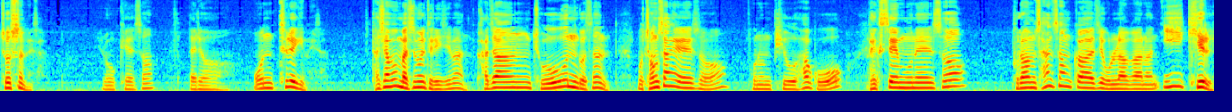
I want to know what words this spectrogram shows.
좋습니다. 이렇게 해서 내려온 트랙입니다. 다시 한번 말씀을 드리지만 가장 좋은 것은 뭐 정상에서 보는 뷰하고 백세문에서 불암 산성까지 올라가는 이 길,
